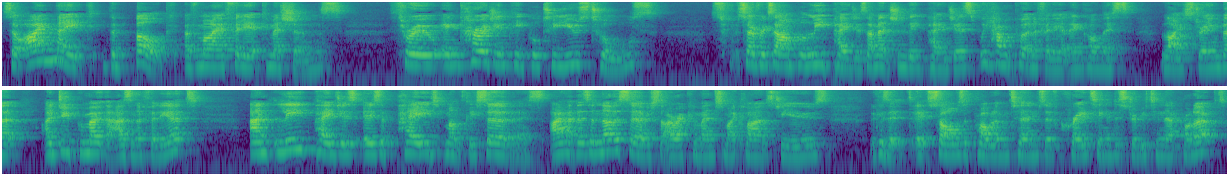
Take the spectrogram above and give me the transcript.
So I make the bulk of my affiliate commissions through encouraging people to use tools. So for example, Leadpages, I mentioned Leadpages. We haven't put an affiliate link on this live stream, but I do promote that as an affiliate. And Leadpages is a paid monthly service. I have, there's another service that I recommend to my clients to use because it, it solves a problem in terms of creating and distributing their product.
